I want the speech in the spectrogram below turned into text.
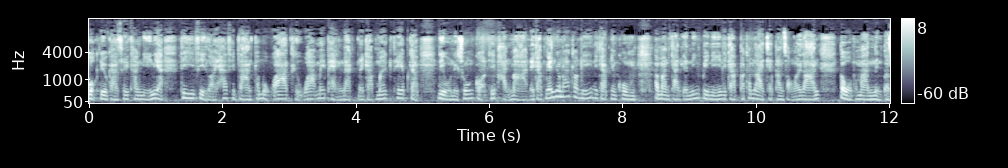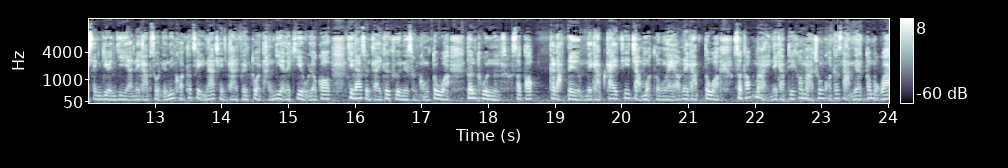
บวกดีลการซื้อครั้งนี้เนี่ยที่ 450 ล้านต้องบอกว่าถือว่าไม่แพงนักนะครับเมื่อเทียบกับดีลในช่วงก่อนที่ผ่านมานะครับงั้นณตอนนี้นะครับยังคงประมาณการ e a r n i n g ปีนี้นะครับพัฒนา7,200 ล้านโตประมาณ 1% year on year นะครับส่วน earning quarter สี่น่าเห็นการฟื้นตัวทั้ง year และ Q แล้วก็ที่น่าสนใจก็คือในส่วนของตัวต้นทุนสต็อกกระดาษเดิมนะครับใกล้ที่จะหมดลงแล้วนะครับตัวสต็อกใหม่นะครับที่เข้ามาช่วง quarter สามเนี่ยต้องบอกว่า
